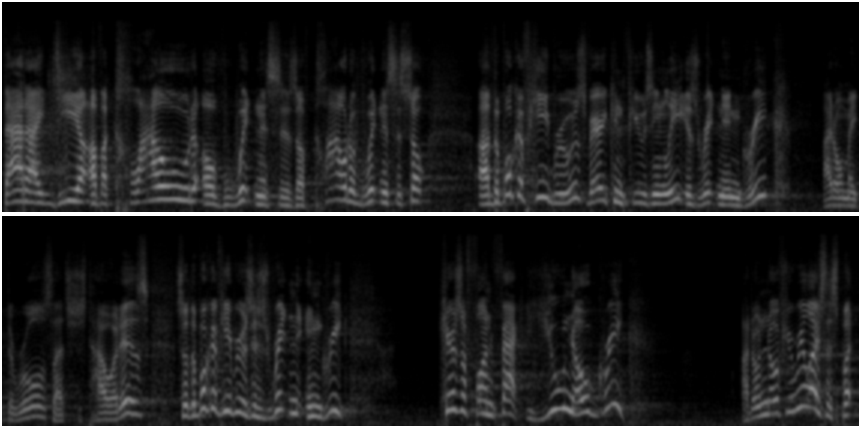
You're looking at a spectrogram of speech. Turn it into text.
that idea of a cloud of witnesses, of cloud of witnesses. So, uh, the book of Hebrews, very confusingly, is written in Greek. I don't make the rules, that's just how it is. So the book of Hebrews is written in Greek. Here's a fun fact you know Greek. I don't know if you realize this, but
